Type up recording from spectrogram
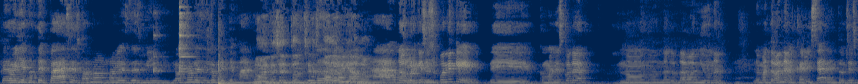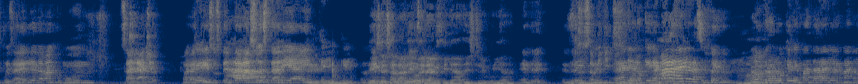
Pero oye, no te pases, no, no, no les des mi. No, no les des lo que te mando. No, en ese entonces todavía no. Ah, no, ok, porque ok. se supone que de como en la escuela no, no, no le daban ni una, lo mandaban a evangelizar, entonces pues a él le daban como un salario para Ok. que sustentara Ah, su estadía ahí. Ese salario era el que ya distribuía. Entre, entre Sí. sus amiguitos. Ah, ya lo que ganara él era su Ajá. No, pero lo que le mandara el hermano,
